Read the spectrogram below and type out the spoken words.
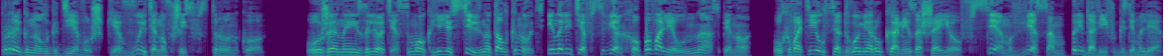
прыгнул к девушке, вытянувшись в струнку. Уже на излете смог ее сильно толкнуть и, налетев сверху, повалил на спину. Ухватился двумя руками за шею, всем весом придавив к земле.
